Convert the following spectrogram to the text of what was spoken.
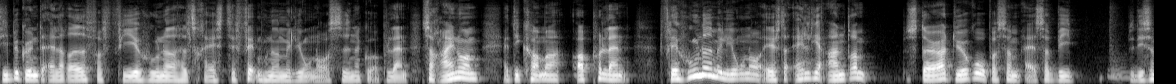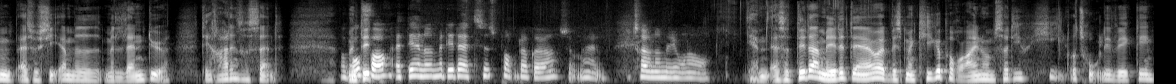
de begyndte allerede for 450 til 500 millioner år siden at gå op på land. Så regn om, at de kommer op på land flere hundrede millioner år efter alle de andre større dyrgrupper, som altså vi ligesom associerer med, med landdyr. Det er ret interessant. Og Men hvorfor? Det, at det har noget med det der tidspunkt at gøre, simpelthen? 300 millioner år? Jamen, altså det der med det, det er jo, at hvis man kigger på regnorm, så er de jo helt utrolig vigtige.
